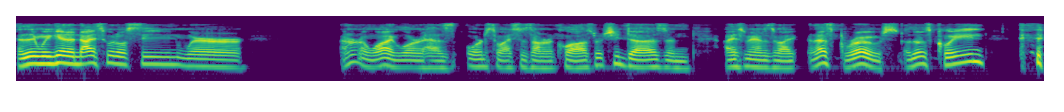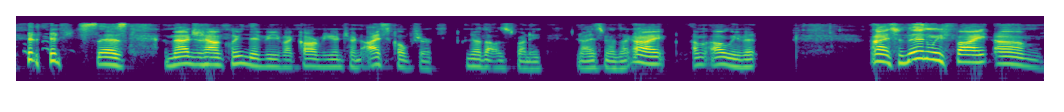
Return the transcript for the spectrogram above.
And then we get a nice little scene where I don't know why Laura has orange slices on her claws, but she does, and Iceman is like, "That's gross. Are those clean?" she says, "Imagine how clean they'd be if I carved you into an ice sculpture." I know that was funny. And Iceman's like, "All right, I'll leave it." All right, so then we fight um,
